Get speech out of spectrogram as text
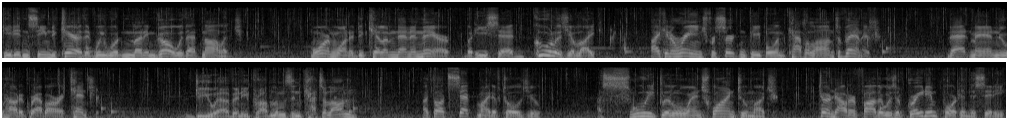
he didn't seem to care that we wouldn't let him go with that knowledge. Morn wanted to kill him then and there, but he said, cool as you like. I can arrange for certain people in Catalan to vanish. That man knew how to grab our attention. Do you have any problems in Catalan? I thought Set might have told you. A sweet little wench whined too much. Turned out her father was of great import in the city.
